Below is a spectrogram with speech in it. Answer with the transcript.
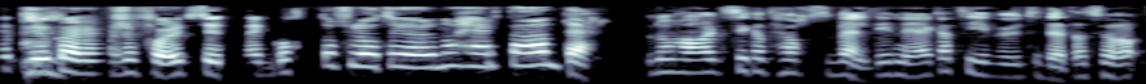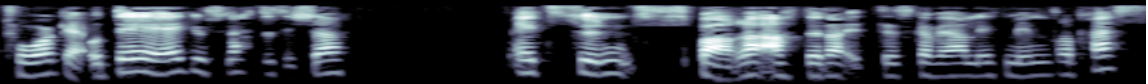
Jeg tror kanskje folk syns det er godt å få lov til å gjøre noe helt annet, det. Nå har jeg sikkert hørt veldig negativ ut til dette toget, og det er jeg jo slett ikke. Jeg syns bare at det, det, skal være litt mindre press.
